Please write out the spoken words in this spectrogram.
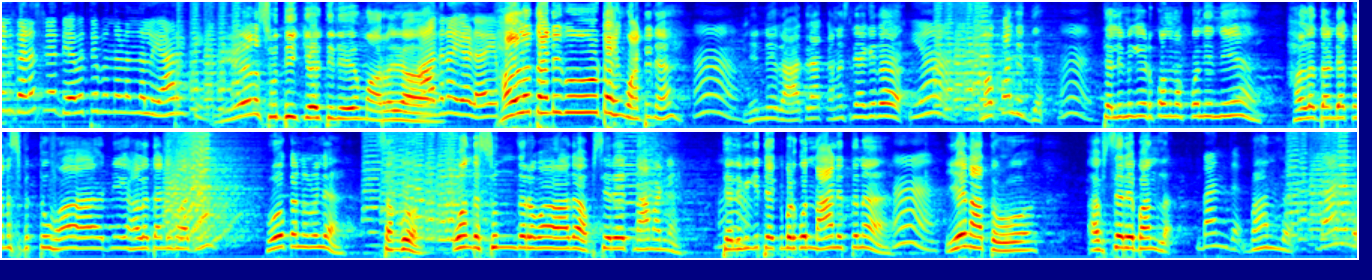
ನಿನ್ ಗಣಸ್ನೇ ದೇವತೆ ಬಂದಳಲ್ಲ ಯಾರಕಿ? ಏನು ಸುದ್ದಿ ಕೇಳ್ತೀನಿ ಮಾರಯ್ಯ? ಅದನ್ನ ಹೇಳ. ಹಳ್ಳ ದಂಡಿಗೂಟ ಹಿಂಗ್ ಹೊಂಟಿನ? ಹಾ. ನಿನ್ನೆ ರಾತ್ರಿ ಕನಸ್ನ್ಯಾಗಿದೆ ಯಾ. ಮಕ್ಕೊಂದಿದ್ದೆ. ಹಾ. ತಲೆಮಿಗೆ ಹಿಡ್ಕೊಂಡು ಮಕ್ಕೊಂದಿದ್ನಿ. ಹಳ್ಳ ದಂಡ್ಯಾಗ ಕನಸು ಬಿತ್ತು ಹೋದ್ನಿ ಹಳ್ಳ ದಂಡಿಗೆ ಹೋದ್ನಿ. ಹೋಗಲ್ಲ ಸಂಗು ಒಂದು ಸುಂದರವಾದ ಅಪ್ಸರೆ ಐತ್ ನಾ ಮಣ್ಣೆ ತಲೆಮಿಗೆ ತೆಕ್ ಬಿಡ್ಕೊಂಡು ನಾನು ಇತ್ತನ. ಏನಾತು? ಅಪ್ಸರೆ ಬಂದ್ಲ. ಬಂದ್. ಬಂದ್ಲ. ಬಂದ್.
